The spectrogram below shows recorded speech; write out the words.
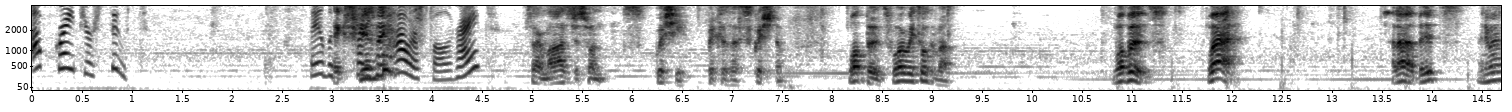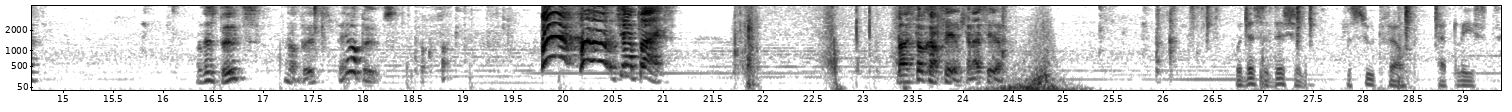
Upgrade your suit. They look Excuse pretty me? powerful, right? Sorry, Mars just went squishy because I squished them. What boots? What are we talking about? What boots? Where? Hello, boots? Anywhere? Are those boots? They're not boots. They are boots. What the fuck? Ah! Jetpacks! But I still can't see them. Can I see them? With this addition, the suit felt at least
